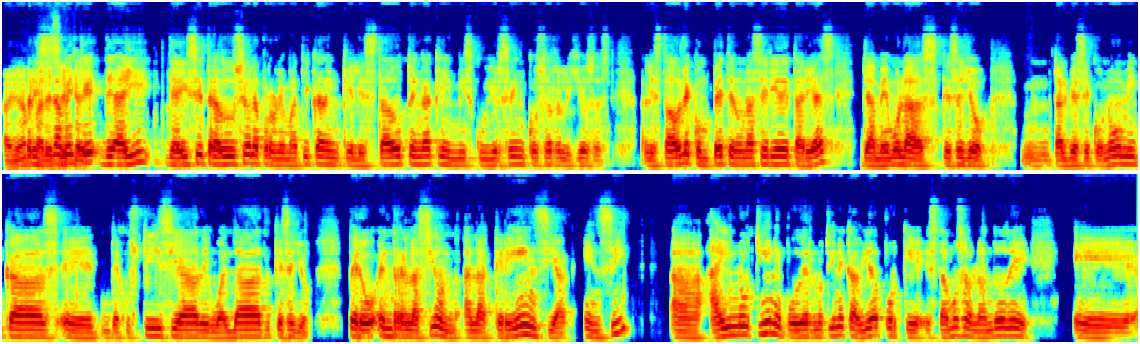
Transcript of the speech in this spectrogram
Precisamente de, ahí, de ahí se traduce la problemática en que el Estado tenga que inmiscuirse en cosas religiosas. Al Estado le competen una serie de tareas, llamémoslas, qué sé yo, mm, tal vez económicas, eh, de justicia, de igualdad, qué sé yo. Pero en relación a la creencia en sí, ahí no tiene poder, no tiene cabida porque estamos hablando de eh,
